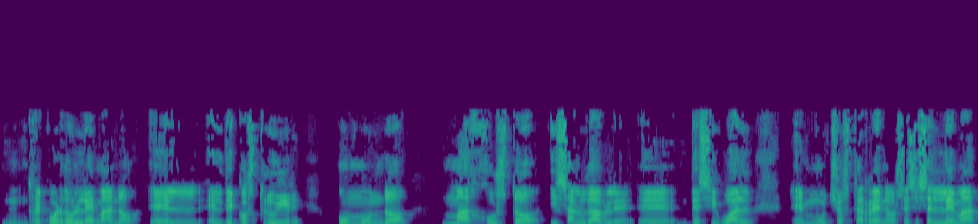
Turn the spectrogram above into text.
recuerdo un lema, ¿no? El, el de construir un mundo más justo y saludable, eh, desigual en muchos terrenos. Ese es el lema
